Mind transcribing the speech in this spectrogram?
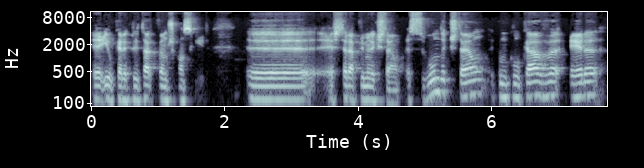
eu quero acreditar que vamos conseguir. Esta era a primeira questão. A segunda questão que me colocava era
